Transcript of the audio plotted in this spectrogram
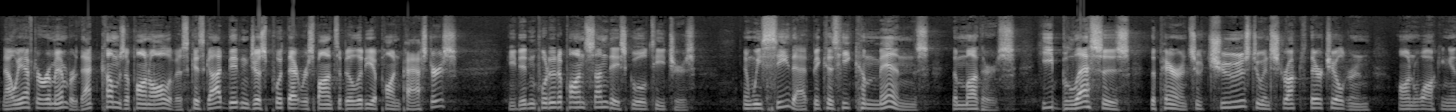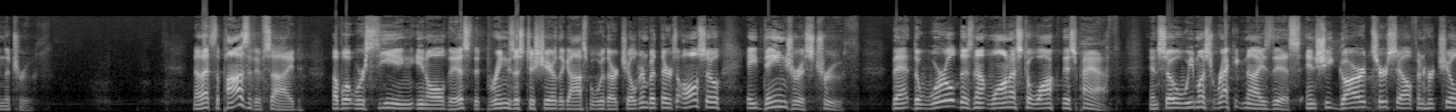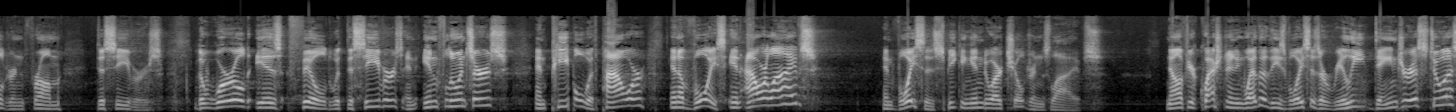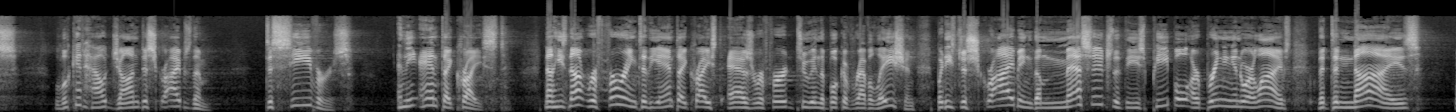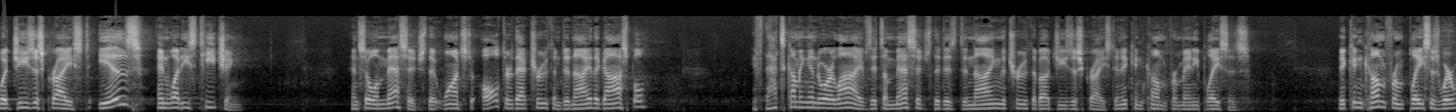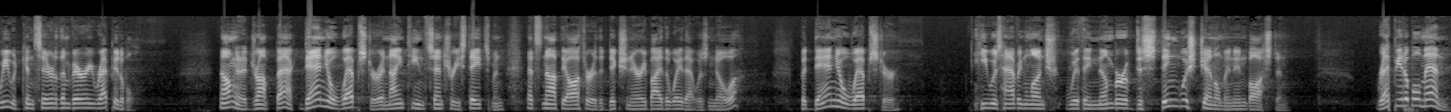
Now we have to remember that comes upon all of us because God didn't just put that responsibility upon pastors, He didn't put it upon Sunday school teachers. And we see that because He commends the mothers, He blesses the parents who choose to instruct their children on walking in the truth. Now, that's the positive side of what we're seeing in all this that brings us to share the gospel with our children, but there's also a dangerous truth that the world does not want us to walk this path. And so we must recognize this, and she guards herself and her children from deceivers. The world is filled with deceivers and influencers and people with power and a voice in our lives and voices speaking into our children's lives. Now, if you're questioning whether these voices are really dangerous to us, look at how John describes them deceivers and the Antichrist. Now, he's not referring to the Antichrist as referred to in the book of Revelation, but he's describing the message that these people are bringing into our lives that denies what Jesus Christ is and what he's teaching. And so, a message that wants to alter that truth and deny the gospel, if that's coming into our lives, it's a message that is denying the truth about Jesus Christ. And it can come from many places. It can come from places where we would consider them very reputable. Now I'm going to jump back. Daniel Webster, a 19th century statesman, that's not the author of the dictionary, by the way, that was Noah. But Daniel Webster he was having lunch with a number of distinguished gentlemen in Boston, reputable men.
